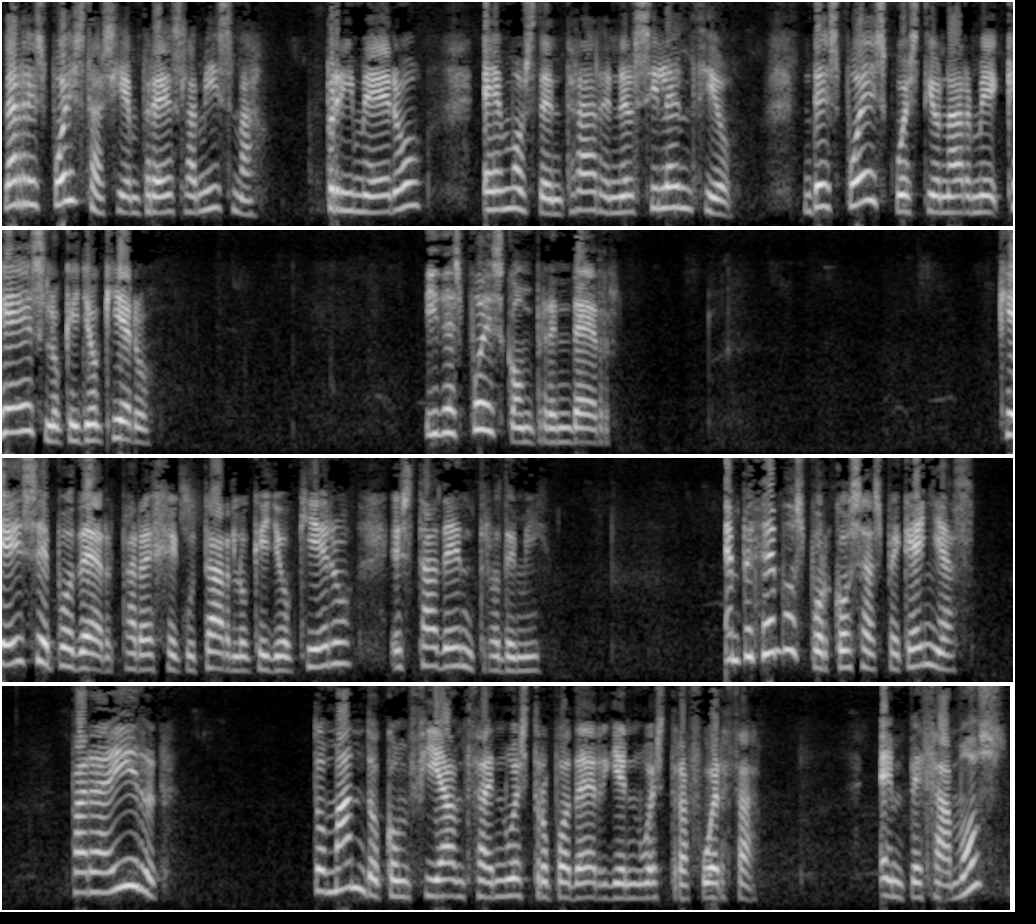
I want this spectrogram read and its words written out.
la respuesta siempre es la misma. Primero hemos de entrar en el silencio, después cuestionarme qué es lo que yo quiero y después comprender que ese poder para ejecutar lo que yo quiero está dentro de mí. Empecemos por cosas pequeñas, para ir tomando confianza en nuestro poder y en nuestra fuerza. ¿Empezamos?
